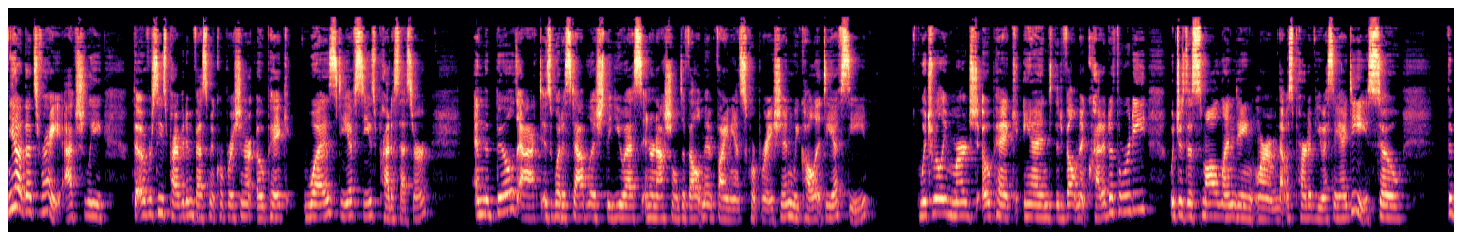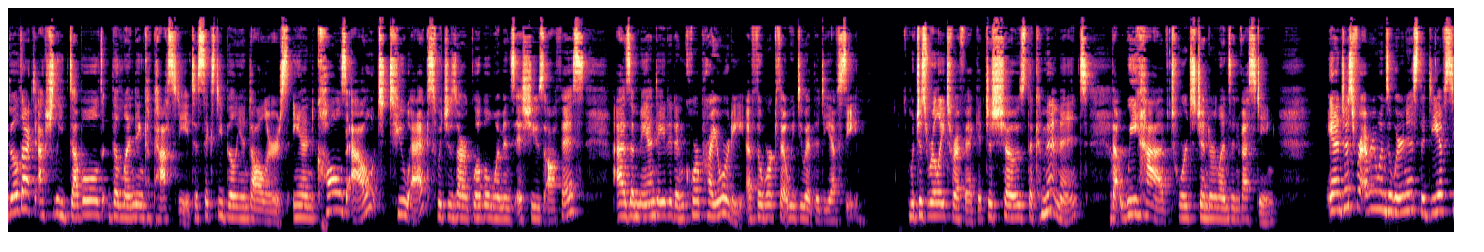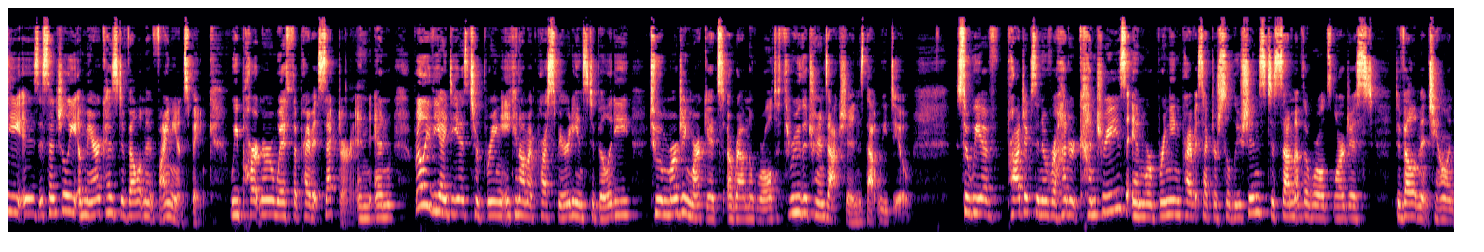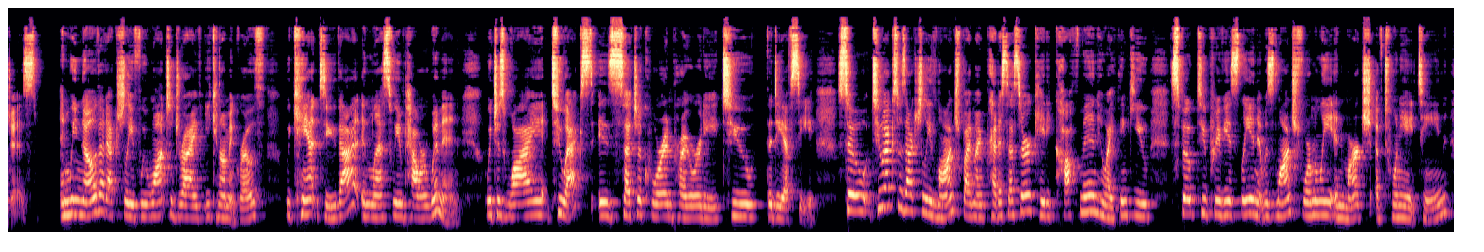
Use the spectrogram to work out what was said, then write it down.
Yeah, that's right. Actually, the Overseas Private Investment Corporation, or OPIC, was DFC's predecessor. And the BUILD Act is what established the U.S. International Development Finance Corporation. We call it DFC which really merged OPIC and the Development Credit Authority, which is a small lending arm that was part of USAID. So the Build Act actually doubled the lending capacity to $60 billion and calls out 2X, which is our Global Women's Issues Office, as a mandated and core priority of the work that we do at the DFC, which is really terrific. It just shows the commitment that we have towards gender lens investing. And just for everyone's awareness, the DFC is essentially America's development finance bank. We partner with the private sector and, and really the idea is to bring economic prosperity and stability to emerging markets around the world through the transactions that we do. So we have projects in over 100 countries and we're bringing private sector solutions to some of the world's largest development challenges. And we know that actually if we want to drive economic growth, we can't do that unless we empower women, which is why 2X is such a core and priority to the DFC. So 2X was actually launched by my predecessor, Katie Kaufman, who I think you spoke to previously, and it was launched formally in March of 2018.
